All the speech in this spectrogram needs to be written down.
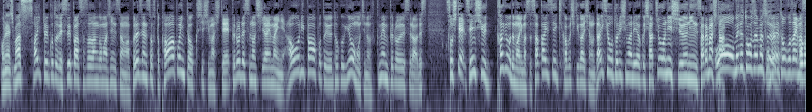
お願いします。はい、ということで、スーパーササダンゴマシンさんは、プレゼンソフトパワーポイントを駆使しまして、プロレスの試合前に、煽りパワポという特技をお持ちの覆面プロレスラーです。そして、先週、家業でもあります、堺世紀株式会社の代表取締役社長に就任されました。おお、おめでとうございます。おめでとうございます。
